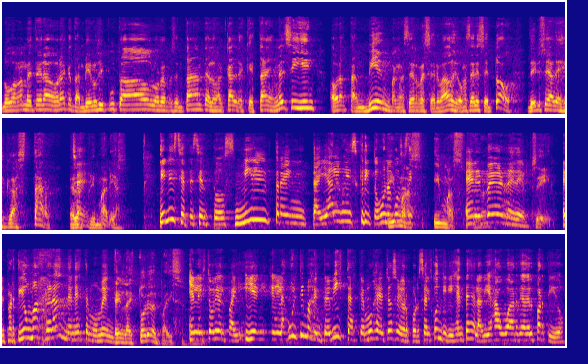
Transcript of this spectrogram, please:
lo van a meter ahora que también los diputados, los representantes, los alcaldes que están en el sillín, ahora también van a ser reservados y van a ser exceptuados de irse a desgastar en Sí. las primarias. Tienen 700 mil 30 y algo inscritos, una y cosa más, así. y más. En el. PRD. Sí. El partido más grande en este momento. En la historia del país. en la historia del país. Y en, en las últimas entrevistas que hemos hecho, señor Porcel, con dirigentes de la vieja guardia del partido,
